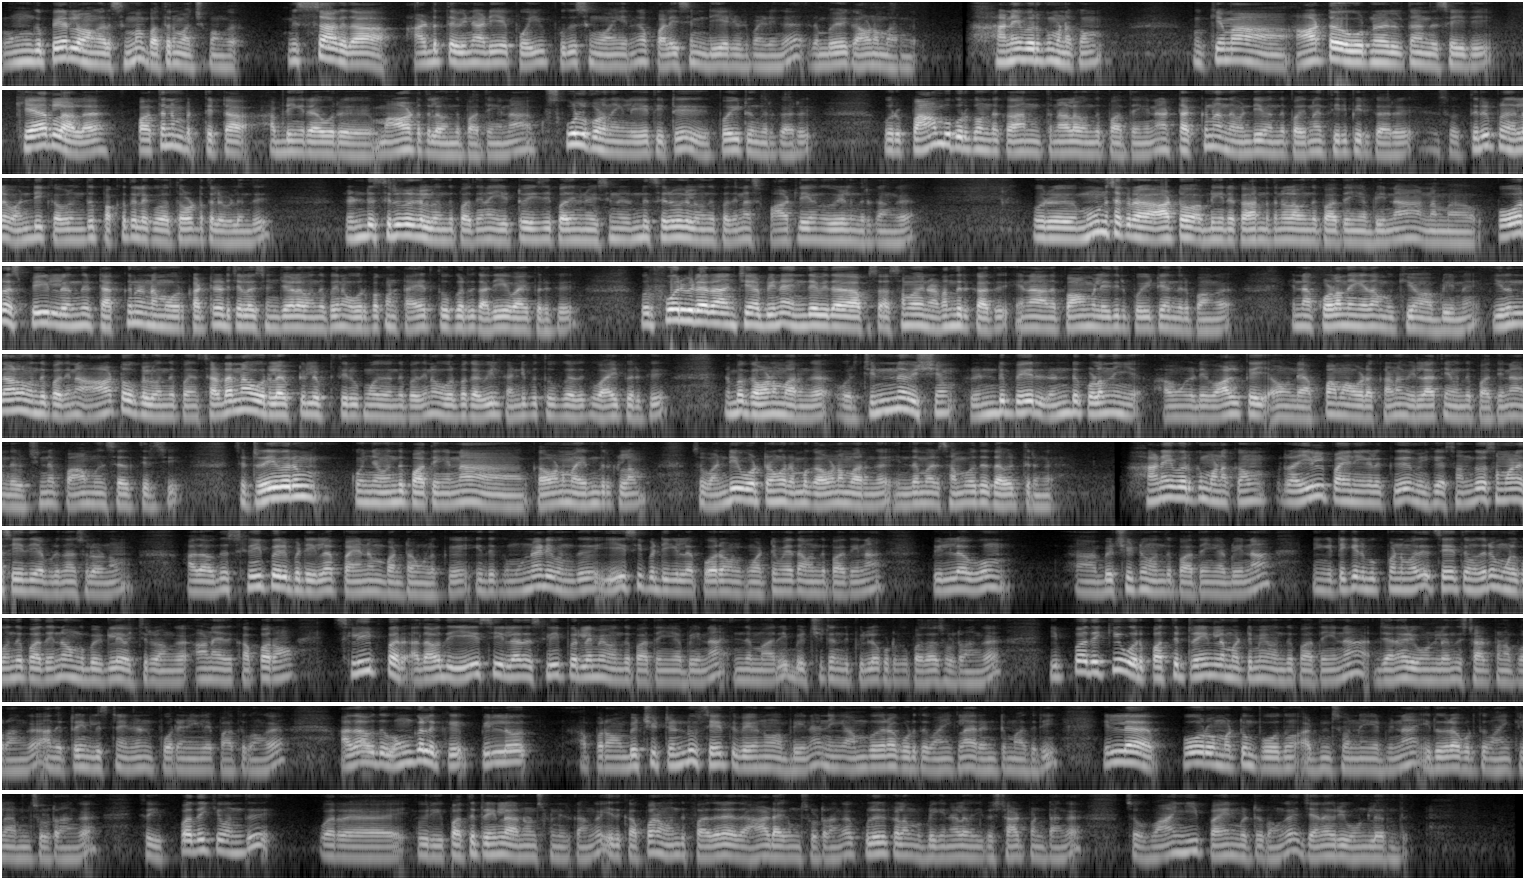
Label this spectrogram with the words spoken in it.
உங்கள் பேரில் வாங்குற சிம்மை பத்திரமா வச்சுக்கோங்க. மிஸ் ஆகுதா? அடுத்த வினாடியே போய் புது சிம் வாங்கிடுங்க பழைய சிம் டீஆக்டிவேட் பண்ணிடுங்க. ரொம்பவே கவனமாக இருங்க. அனைவருக்கும் வணக்கம். முக்கியமாக ஆட்டோ ஓட்டுநர்களுக்கு தான் இந்த செய்தி. கேரளாவில் பத்தனம்திட்டா அப்படிங்கிற ஒரு மாவட்டத்தில் வந்து பார்த்தீங்கன்னா ஸ்கூல் குழந்தைங்களை ஏற்றிட்டு போயிட்டு இருந்திருக்காரு ஒரு பாம்பு குறுக்க வந்த காரணத்தினால வந்து பார்த்தீங்கன்னா டக்குன்னு அந்த வண்டியை வந்து பார்த்திங்கன்னா திருப்பியிருக்காரு. ஸோ திருப்பினதில் வண்டி கவிழ்ந்து பக்கத்தில் இருக்கிற தோட்டத்தில் விழுந்து ரெண்டு சிறுவர்கள் வந்து பார்த்தீங்கன்னா எட்டு வயசு பதிமூணு வயசுன்னு ரெண்டு சிறுவர்கள் வந்து பார்த்தீங்கன்னா ஸ்பாட்லேயே வந்து உயிர்ந்திருக்காங்க ஒரு மூணு சக்கர ஆட்டோ அப்படிங்கிற காரணத்தினால வந்து பார்த்தீங்க அப்படின்னா நம்ம போகிற ஸ்பீட்லேருந்து டக்குன்னு நம்ம ஒரு கட்டடிச்சல செஞ்சால வந்து பார்த்தீங்கன்னா ஒரு பக்கம் டயர் தூக்கிறதுக்கு அதிக வாய்ப்பு இருக்குது ஒரு ஃபோர் வீலராக இருந்துச்சு அப்படின்னா இந்த வித அச- நடந்திருக்காது. ஏன்னா அந்த பாம்பில் எதிர்த்து போயிட்டே இருந்திருப்பாங்க. ஏன்னா குழந்தைங்க தான் முக்கியம் அப்படின்னு. இருந்தாலும் வந்து பார்த்தீங்கன்னா ஆட்டோக்கள் வந்து சடனாக ஒரு லெஃப்ட் லெஃப்ட் திருப்பும்போது வந்து பார்த்தீங்கன்னா ஒரு பக்கம் வீல் கண்டிப்பாக தூக்குறதுக்கு வாய்ப்பு இருக்குது ரொம்ப கவனமாக இருங்க. ஒரு சின்ன விஷயம் ரெண்டு பேர் ரெண்டு குழந்தைங்க அவங்களுடைய வாழ்க்கை அவங்களுடைய அப்பா அம்மாவோட கனவு எல்லாத்தையும் வந்து பார்த்திங்கன்னா அந்த ஒரு சின்ன பாம்பு செலுத்திருச்சு ஸோ டிரைவரும் கொஞ்சம் வந்து பார்த்தீங்கன்னா கவனமாக இருந்திருக்கலாம். ஸோ வண்டி ஓட்டுறவங்க ரொம்ப கவனமாக இருங்க. இந்த மாதிரி சம்பவத்தை தவிர்த்துருங்க. அனைவருக்கும் வணக்கம். ரயில் பயணிகளுக்கு மிக சந்தோஷமான செய்தி அப்படி தான் சொல்லணும். அதாவது ஸ்லீப்பர் பெட்டியில் பயணம் பண்ணுறவங்களுக்கு இதுக்கு முன்னாடி வந்து ஏசி பெட்டிகளில் போகிறவங்களுக்கு மட்டுமே தான் வந்து பார்த்திங்கன்னா பில்லவும் பெட்ஷீட்டும் வந்து பார்த்தீங்க அப்படின்னா நீங்கள் டிக்கெட் புக் பண்ணும்போது சேர்த்து வந்துட்டு உங்களுக்கு வந்து பார்த்தீங்கன்னா உங்கள் பெட்லேயே வச்சுருவாங்க. ஆனால் இதுக்கப்புறம் ஸ்லீப்பர் அதாவது ஏசி இல்லாத ஸ்லீப்பர்லேயுமே வந்து பார்த்தீங்க அப்படின்னா இந்த மாதிரி பெட்ஷீட் அந்த பில்லோ கொடுக்க போகிறதா சொல்கிறாங்க இப்போதைக்கு ஒரு பத்து ட்ரெயினில் மட்டுமே வந்து பார்த்தீங்கன்னா ஜனவரி ஒன்றுலேருந்து ஸ்டார்ட் பண்ண போகிறாங்க அந்த ட்ரெயின் லிஸ்ட் என்னென்னு போகிறேன் நீங்களே பார்த்துக்கோங்க அதாவது உங்களுக்கு பில்லோ அப்புறம் பெட்ஷீட் ரெண்டும் சேர்த்து வேணும் அப்படின்னா நீங்கள் ஐம்பது ரூபா கொடுத்து வாங்கிக்கலாம் ரெண்ட் மாதிரி. இல்லை போகிறோம் மட்டும் போதும் அப்படின்னு சொன்னீங்க அப்படின்னா இருபது ரூபா கொடுத்து வாங்கிக்கலாம் அப்படின்னு சொல்கிறாங்க ஸோ இப்போதைக்கு வந்து வர ஒரு பத்து ட்ரெயினில் அனௌன்ஸ் பண்ணியிருக்காங்க. இதுக்கப்புறம் வந்து ஃபர்தராக அது ஆட் ஆகும்னு சொல்கிறாங்க குளிர்காலம் அப்படிங்கிறனால இப்போ ஸ்டார்ட் பண்ணிட்டாங்க. ஸோ வாங்கி பயன்பெற்றுக்கோங்க. ஜனவரி ஒன்றுலேருந்து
